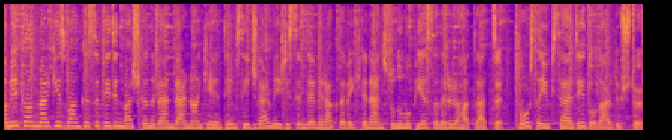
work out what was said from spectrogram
Amerikan Merkez Bankası Fed'in başkanı Ben Bernanke'nin Temsilciler Meclisi'nde merakla beklenen sunumu piyasaları rahatlattı. Borsa yükseldi, dolar düştü.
